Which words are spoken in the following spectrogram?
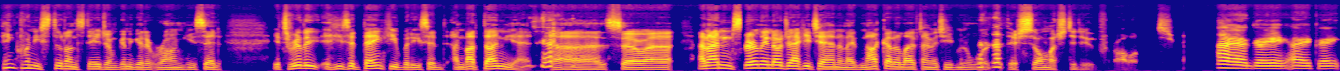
think when he stood on stage, I'm going to get it wrong. He said, "It's really," he said, "Thank you," but he said, "I'm not done yet." Uh, so, uh, and I'm certainly no Jackie Chan, and I've not got a lifetime achievement award, but there's so much to do for all of us. I agree. I agree.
